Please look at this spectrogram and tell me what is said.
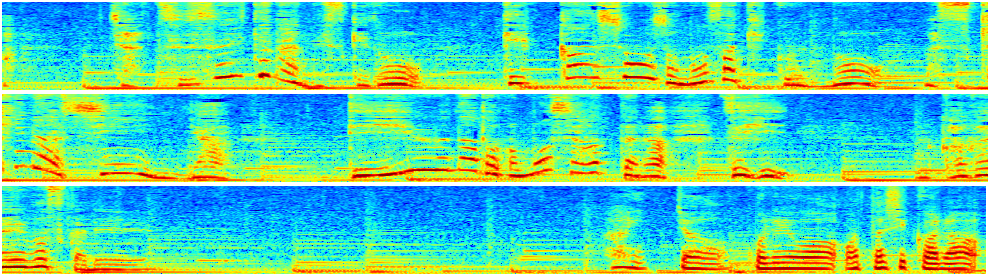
あじゃあ続いてなんですけど月刊少女野崎くんのまあ好きなシーンや理由などがもしあったらぜひ伺えますかねはい、じゃあこれは私から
